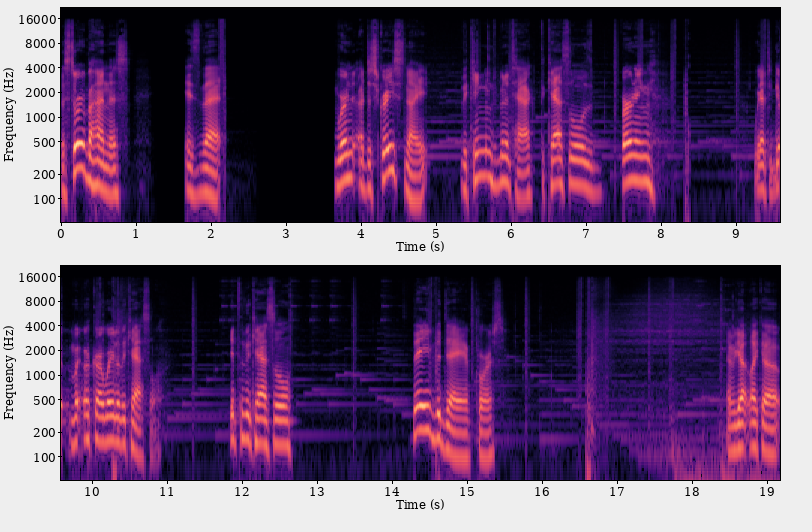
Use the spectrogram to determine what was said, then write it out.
The story behind this is that we're a disgraced knight, The kingdom's been attacked. The castle is burning. We have to get, work our way to the castle. Get to the castle. Save the day, of course. And we got like a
